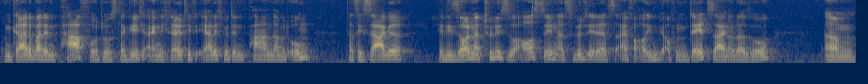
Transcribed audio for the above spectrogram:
Und gerade bei den Paarfotos, da gehe ich eigentlich relativ ehrlich mit den Paaren damit um, dass ich sage, ja, die sollen natürlich so aussehen, als würdet ihr jetzt einfach auch irgendwie auf einem Date sein oder so. Ähm,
